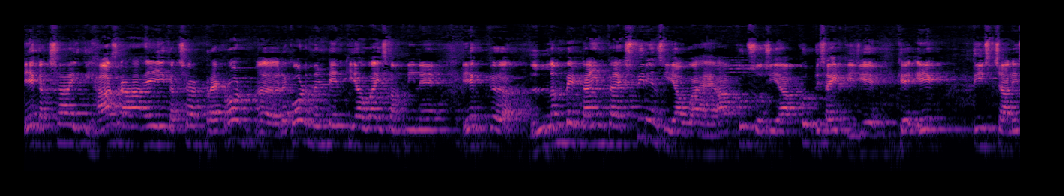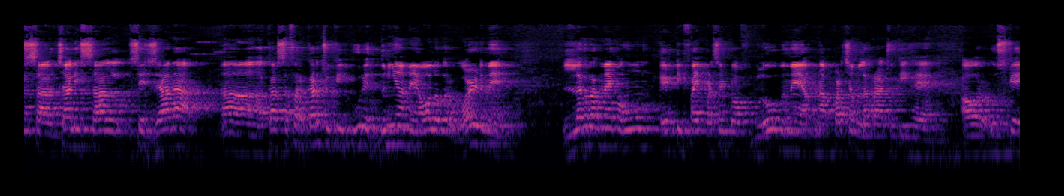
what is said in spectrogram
एक अच्छा इतिहास रहा है, एक अच्छा ट्रैक रिकॉर्ड मेंटेन किया हुआ है इस कंपनी ने, एक लंबे टाइम का एक्सपीरियंस लिया हुआ है, आप खुद सोचिए, आप खुद डिसाइड कीजिए कि एक तीस, चालीस साल चालीस साल से ज़्यादा का सफ़र कर चुकी पूरे दुनिया में ऑल ओवर वर्ल्ड में लगभग मैं कहूँ 85 परसेंट ऑफ़ ग्लोब में अपना परचम लहरा चुकी है और उसके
